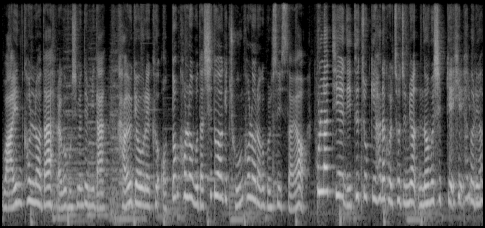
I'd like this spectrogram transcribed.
와인 컬러다 라고 보시면 됩니다. 가을 겨울에 그 어떤 컬러보다 시도하기 좋은 컬러라고 볼 수 있어요. 폴라티에 니트 조끼 하나 걸쳐주면 너무 쉽게 hip해버려.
